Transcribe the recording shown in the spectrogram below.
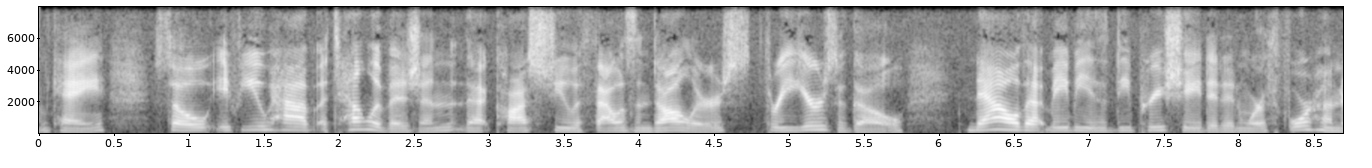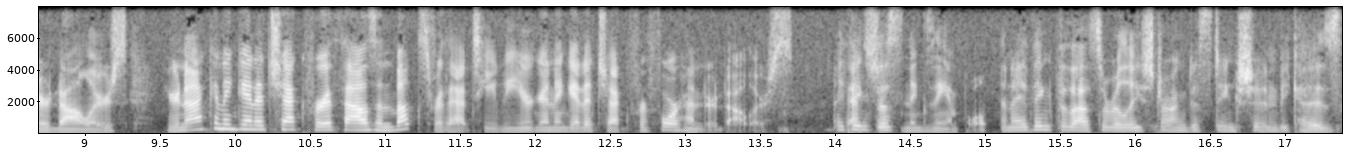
Okay, so if you have a television that cost you $1,000 three years ago, now that maybe is depreciated and worth $400, you're not going to get a check for a thousand bucks for that TV. You're going to get a check for $400. I that's think just an example. And I think that that's a really strong distinction because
